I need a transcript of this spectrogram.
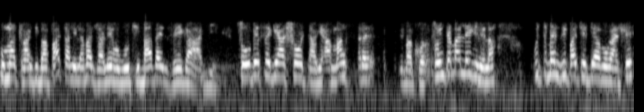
kuma grant babhadale labadlali ukuthi babenze kabi. So bese kuyashoda ke amongst bakhona. So into ebalekile la ukuthi benze ibudget yabo kahle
